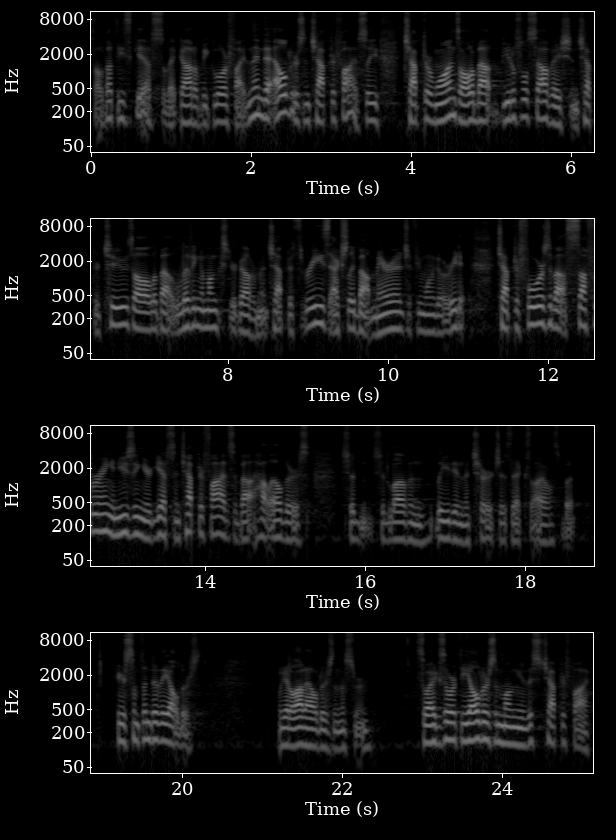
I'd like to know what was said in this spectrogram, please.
It's all about these gifts so that God will be glorified. And then to elders in chapter 5. So, you, chapter 1 is all about beautiful salvation. Chapter 2 is all about living amongst your government. Chapter 3 is actually about marriage, if you want to go read it. Chapter 4 is about suffering and using your gifts. And chapter 5 is about how elders should, should love and lead in the church as exiles. But here's something to the elders. We got a lot of elders in this room. So I exhort the elders among you. This is chapter 5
